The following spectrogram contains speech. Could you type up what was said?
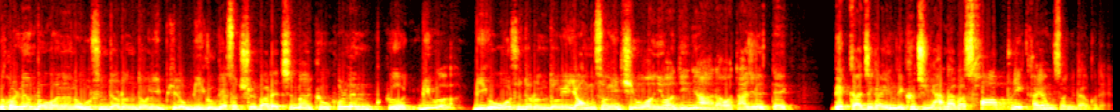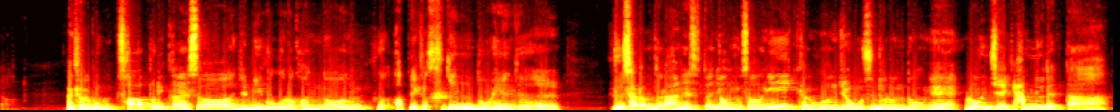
홀렌버거는 오순절 운동이 비록 미국에서 출발했지만 그 홀렌 그 미국 미국 오순절 운동의 영성의 기원이 어디냐라고 따질 때 몇 가지가 있는데 그 중에 하나가 서아프리카 영성이라고 그래요. 그러니까 결국 서아프리카에서 이제 미국으로 건너온 그 아프리카 흑인 노예들 그 사람들 안에 있었던 영성이 결국은 이제 오순절 운동에로 이제 합류됐다.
